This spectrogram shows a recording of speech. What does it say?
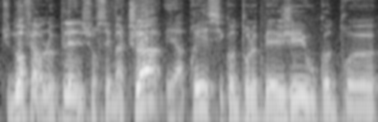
tu dois faire le plein sur ces matchs-là. Et après, si contre le PSG ou contre euh,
